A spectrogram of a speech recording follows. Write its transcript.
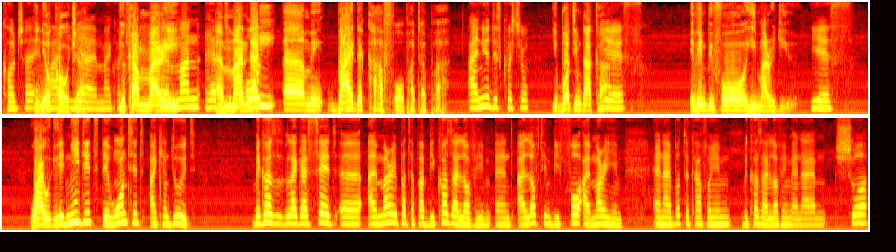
culture, In your my, culture, yeah, in my country, you can marry a man a man that old. um, buy the car for Patapaa. I knew this question. You bought him that car Yes, even before he married you. yes. Why would you? they need it, they want it, I can do it. Because, like I said, uh, I married Patapaa because I love him, and I loved him before I married him, and I bought the car for him because I love him, and I am sure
